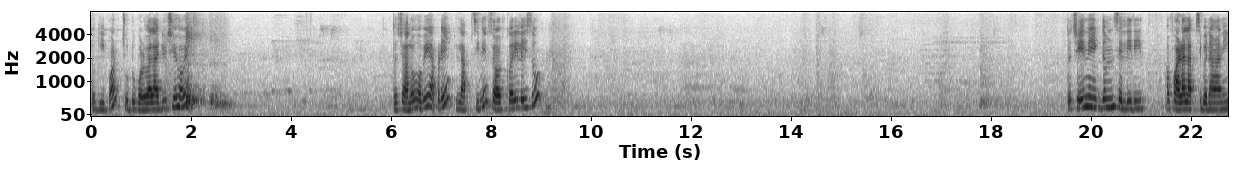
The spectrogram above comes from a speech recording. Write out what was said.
તો ઘી પણ છૂટું પડવા લાગ્યું છે હવે. તો ચાલો હવે આપણે લાપસીને સર્વ કરી લઈશું. તો છે ને એકદમ સહેલી રીત આ ફાળા લાપસી બનાવવાની?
